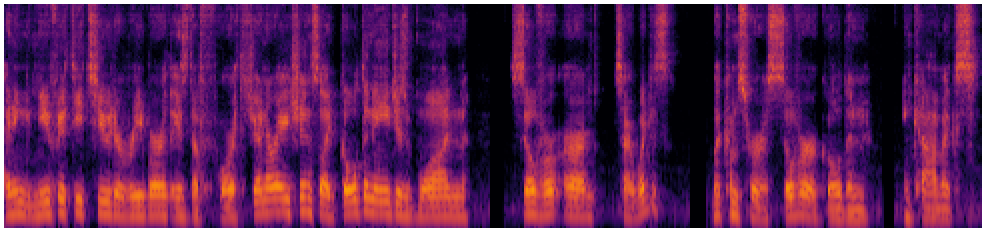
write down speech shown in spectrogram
I think New Fifty Two to Rebirth is the fourth generation. So like Golden Age is one, Silver or I'm sorry, what is what comes first, Silver or Golden in comics?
